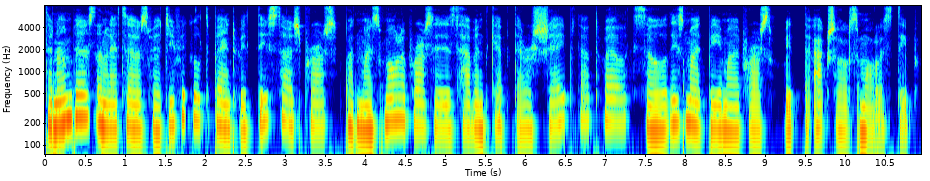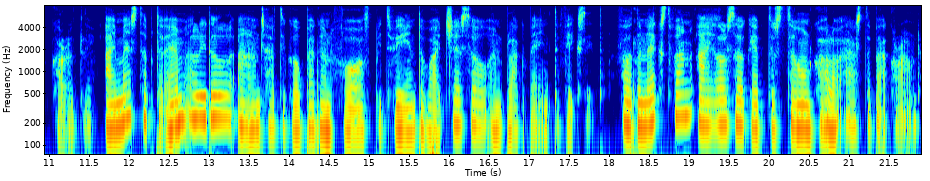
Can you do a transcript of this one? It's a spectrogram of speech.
The numbers and letters were difficult to paint with this size brush, but my smaller brushes haven't kept their shape that well, so this might be my brush with the actual smallest tip currently. I messed up the M a little and had to go back and forth between the white gesso and black paint to fix it. For the next one, I also kept the stone color as the background.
